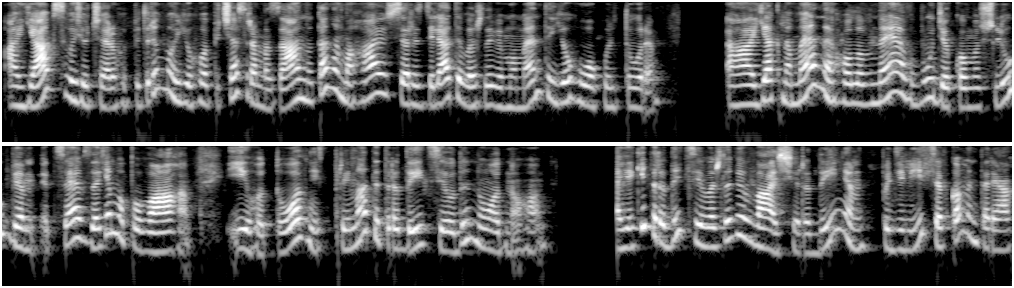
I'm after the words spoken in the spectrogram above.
А я, в свою чергу, підтримую його під час Рамазану та намагаюся розділяти важливі моменти його культури. А як на мене, головне в будь-якому шлюбі це взаємоповага і готовність приймати традиції один одного. А які традиції важливі вашій родині? Поділіться в коментарях.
